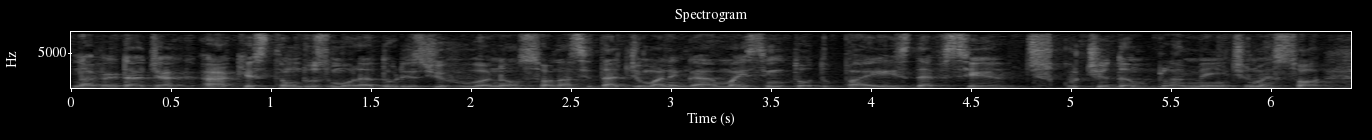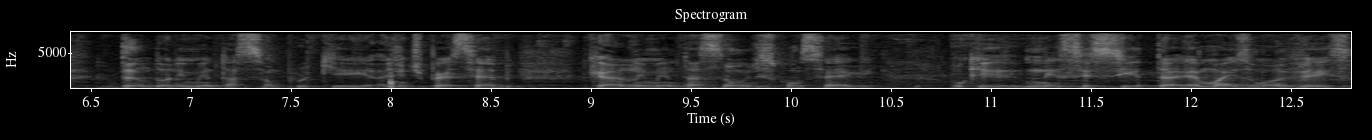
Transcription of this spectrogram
Na verdade, a, a, questão dos moradores de rua, não só na cidade de Maringá, mas em todo o país, deve ser discutida amplamente. Não é só dando alimentação, porque a gente percebe que a alimentação eles conseguem. O que necessita é, mais uma vez,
